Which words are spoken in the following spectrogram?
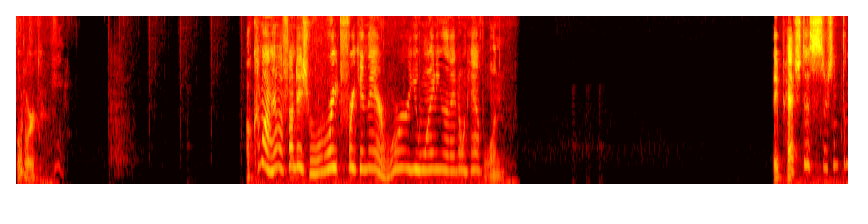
Would work. Oh, come on, I have a foundation right freaking there. Where are you whining that I don't have one? They patched this or something?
